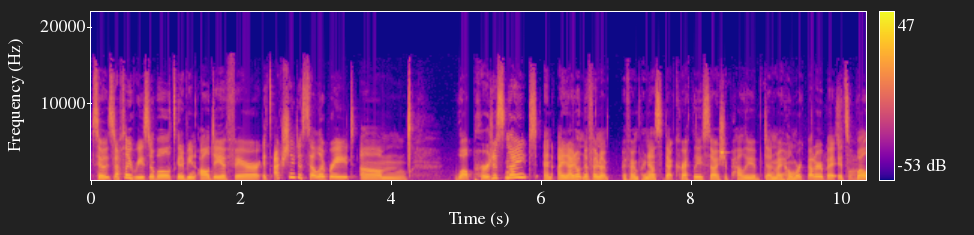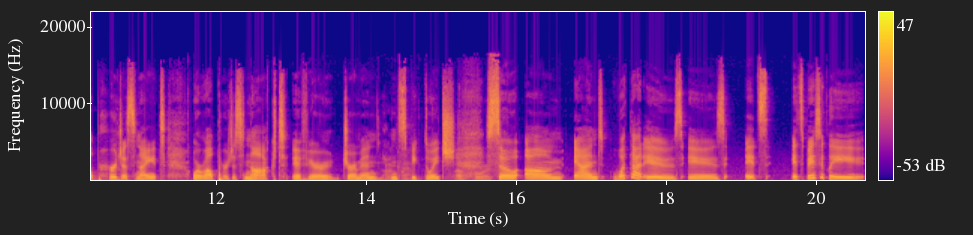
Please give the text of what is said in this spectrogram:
So it's definitely reasonable. It's going to be an all day affair. It's actually to celebrate. Um, Walpurgis Night, and I, I don't know if I'm not, if I'm pronouncing that correctly, so I should probably have done my homework better. But That's it's fine. Walpurgis Night or Walpurgis Nacht if you're German and speak Deutsch. Of course. So, um, and what that is is it's it's basically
